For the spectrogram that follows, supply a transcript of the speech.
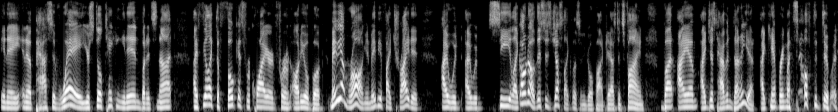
in a in a passive way. You're still taking it in but it's not i feel like the focus required for an audiobook maybe i'm wrong and maybe if i tried it i would i would see like oh no this is just like listening to a podcast. It's fine. But i am i just haven't done it yet. I can't bring myself to do it.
